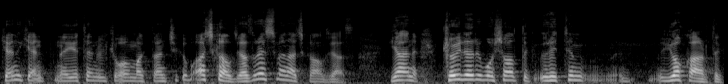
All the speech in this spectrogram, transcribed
kendi kendine yeten ülke olmaktan çıkıp aç kalacağız. Resmen aç kalacağız. Yani köyleri boşalttık. Üretim yok artık.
